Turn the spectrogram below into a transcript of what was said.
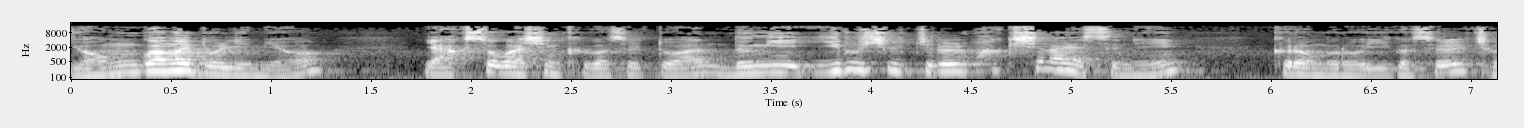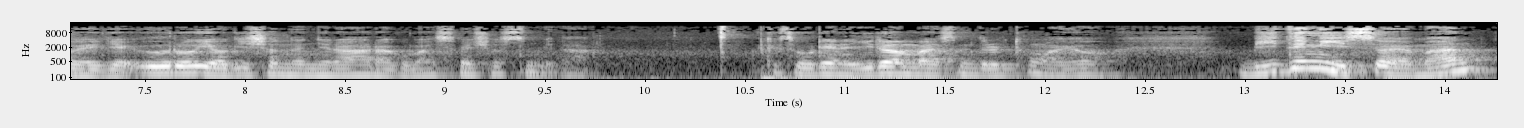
영광을 돌리며 약속하신 그것을 또한 능히 이루실 줄을 확신하였으니 그러므로 이것을 저에게 의로 여기셨느니라 라고 말씀해 주셨습니다. 그래서 우리는 이러한 말씀들을 통하여 믿음이 있어야만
